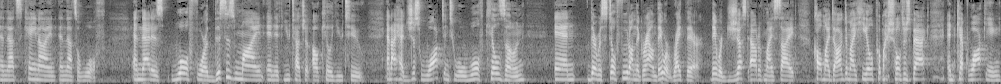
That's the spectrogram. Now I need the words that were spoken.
and that's canine, and that's a wolf. And that is wolf for this is mine, and if you touch it, I'll kill you too. And I had just walked into a wolf kill zone, and there was still food on the ground. They were right there. They were just out of my sight. Called my dog to my heel, put my shoulders back, and kept walking.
